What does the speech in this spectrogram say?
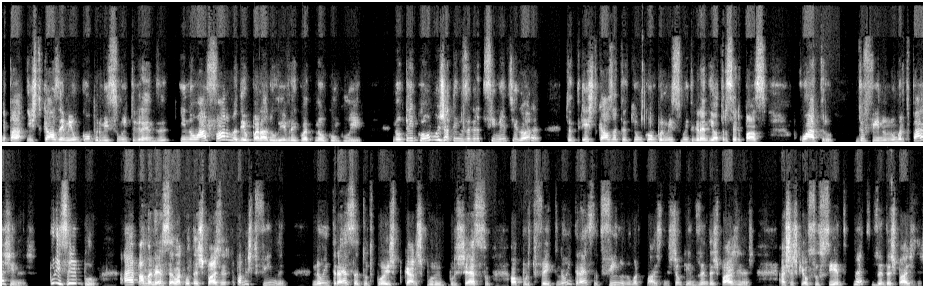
Epá, isto causa em mim um compromisso muito grande e não há forma de eu parar o livro enquanto não o concluir. Não tem como, já tenho os agradecimentos e agora. Portanto, este causa-te aqui um compromisso muito grande. E ao terceiro passo. Quatro, define o número de páginas. Por exemplo, ah, pá, maneira, sei lá quantas páginas. Ah, pá, mas define. Não interessa tu depois pecares por, por excesso ou por defeito. Não interessa. Define o número de páginas. São quem? 200 páginas? Achas que é o suficiente? Mete 200 páginas.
